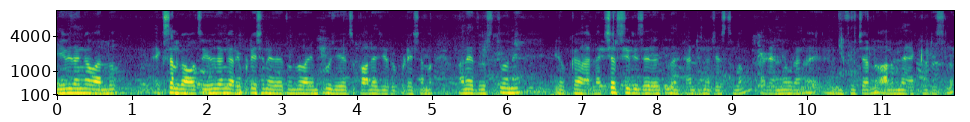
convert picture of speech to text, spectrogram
ఏ విధంగా వాళ్ళు ఎక్సెల్ కావచ్చు ఏ విధంగా రెప్యుటేషన్ ఏదైతుందో అది ఇంప్రూవ్ చేయొచ్చు కాలేజీ రెప్యుటేషన్ అనే దృష్టితోని ఈ యొక్క లెక్చర్ సిరీస్ ఏదైతే అది కంటిన్యూ చేస్తున్నాం అది కూడా ఇన్ ఫ్యూచర్లో అలుమినై యాక్టివిటీస్లో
